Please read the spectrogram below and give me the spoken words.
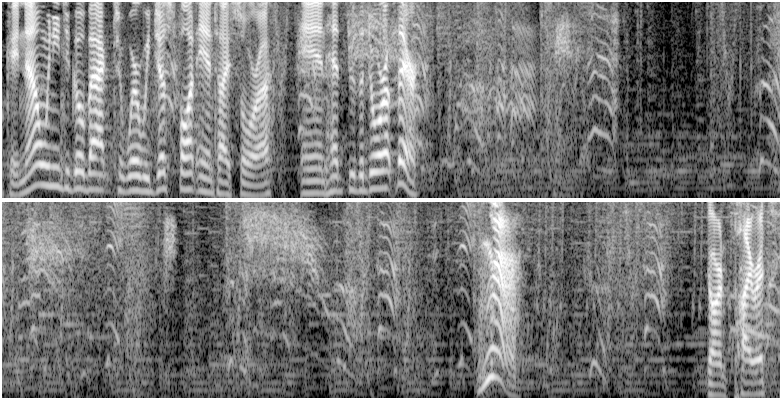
Okay, now we need to go back to where we just fought Anti-Sora and head through the door up there. Darn pirates.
